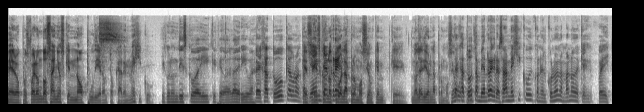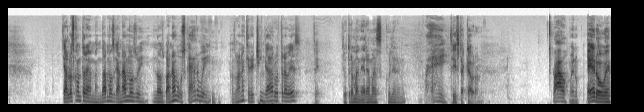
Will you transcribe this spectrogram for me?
Pero pues fueron dos años que no pudieron tocar en México. Y con un disco ahí que quedó a la deriva. Deja tú, cabrón. Que ese También disco no tuvo la promoción que, que no le dieron la promoción. Deja güey, tú también regresar a México, güey, con el culo en la mano de que, güey, ya los contrademandamos, ganamos, güey. Nos van a buscar, güey. Nos van a querer chingar otra vez. Sí. De otra manera más culera, ¿no? Güey. Sí, está cabrón. Wow. Bueno, pero, güey.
